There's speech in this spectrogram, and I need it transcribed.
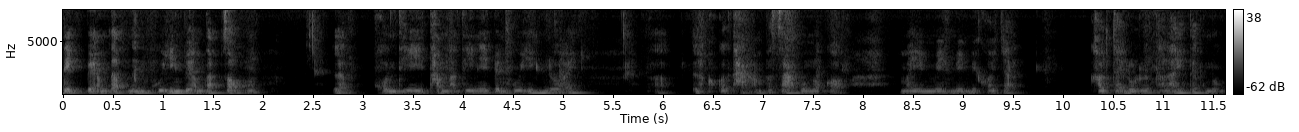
เด็กเป็นอันดับหนึ่งผู้หญิงเป็นอันดับสองแล้ว คนที่ทำหน้าที่นี้เป็นผู้หญิงด้วยแล้วเขาก็ถามภาษาคุณนกก็ไม่ไม่ไม่ไม่ค่อยจะเข้าใจรู้เรื่องเท่าไหร่ แต่คุณนก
